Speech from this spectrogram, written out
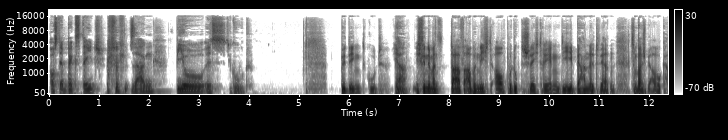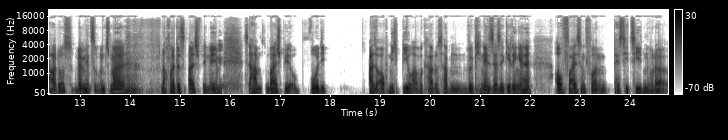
aus der Backstage sagen, Bio ist gut? Bedingt gut. Ja, ich finde, man darf aber nicht auch Produkte schlecht reden, die behandelt werden. Zum Beispiel Avocados. Wenn wir jetzt uns mal nochmal das Beispiel nehmen. Mhm. Sie haben zum Beispiel, obwohl die, also auch nicht Bio-Avocados haben wirklich eine sehr, sehr geringe Aufweisung von Pestiziden oder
